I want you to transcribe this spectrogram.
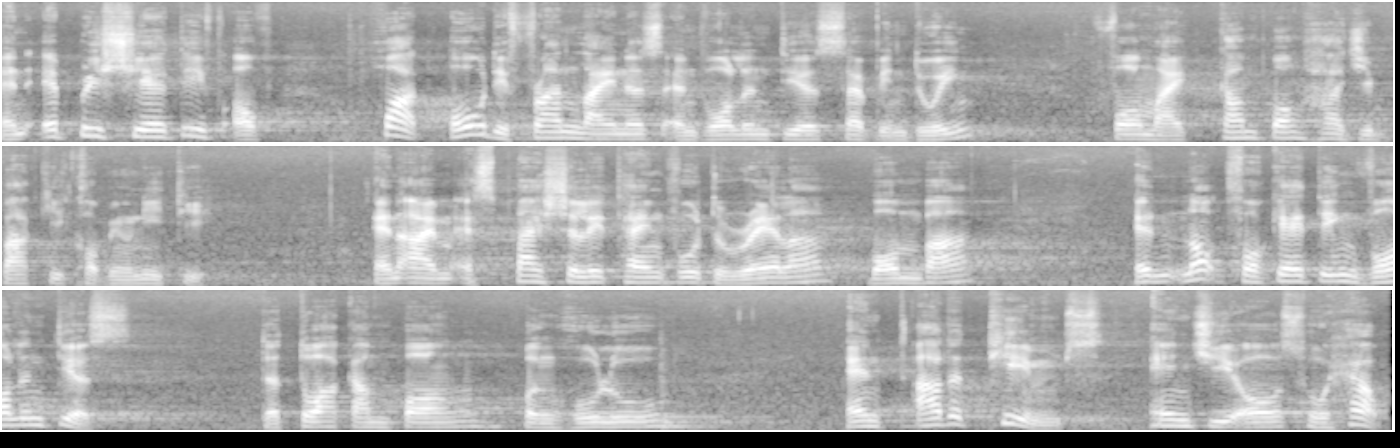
and appreciative of what all the frontliners and volunteers have been doing for my Kampong Haji Baki community. And I'm especially thankful to Rela, Bomba, and not forgetting volunteers, the Tua Kampong, Penghulu, and other teams, NGOs who help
